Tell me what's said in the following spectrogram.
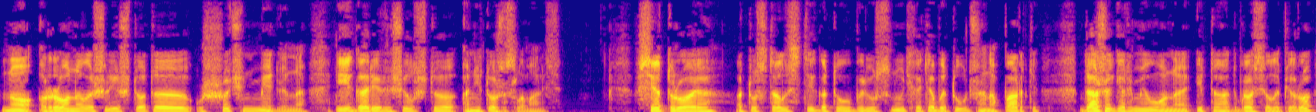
Но Роновы шли что-то уж очень медленно, и Гарри решил, что они тоже сломались. Все трое от усталости готовы были уснуть хотя бы тут же, на парте. Даже Гермиона, и та отбросила перо,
